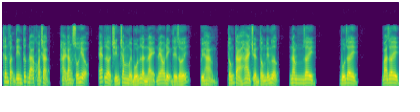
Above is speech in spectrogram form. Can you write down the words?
Thân phận tin tức đã khóa chặt, hải đăng số hiệu sl 914 lần này neo định thế giới, quỳ hàng, tống tà hai truyền tống đến ngược, năm giây, bốn giây, ba giây.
